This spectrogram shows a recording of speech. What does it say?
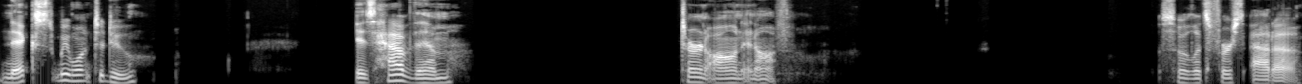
Next, we want to do is have them turn on and off. So let's first add a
